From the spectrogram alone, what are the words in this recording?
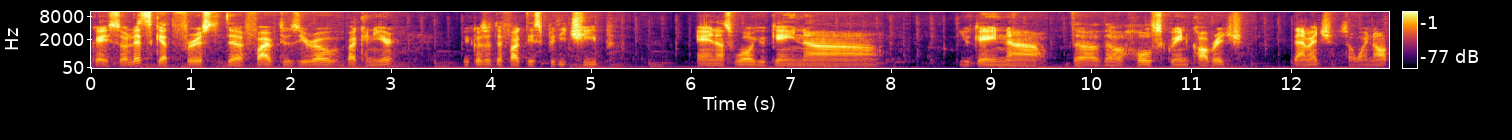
Okay, so let's get first the 520 Buccaneer because of the fact it's pretty cheap and as well you gain uh, you gain uh, the, the whole screen coverage damage so why not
